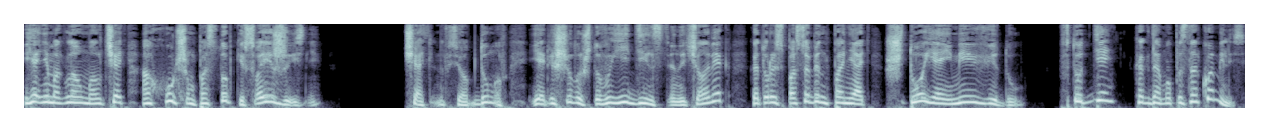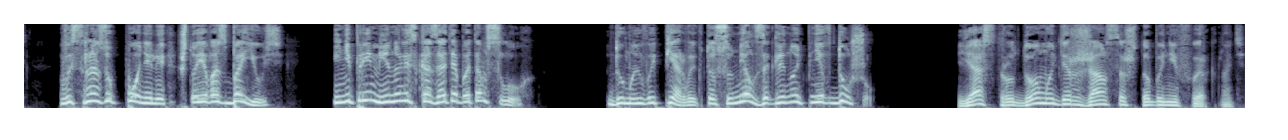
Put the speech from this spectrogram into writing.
я не могла умолчать о худшем поступке в своей жизни. Тщательно все обдумав, я решила, что вы единственный человек, который способен понять, что я имею в виду. В тот день, когда мы познакомились, вы сразу поняли, что я вас боюсь, и не приминули сказать об этом вслух. Думаю, вы первый, кто сумел заглянуть мне в душу. Я с трудом удержался, чтобы не фыркнуть.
